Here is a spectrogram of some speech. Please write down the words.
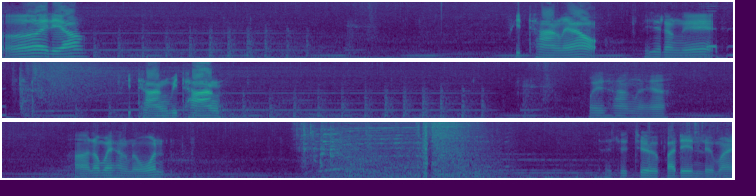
เอ้ย เดี๋ยว ผิดทางแล้ว ไม่ใช่ทางนี้ ผิดทาง ผิดทาง ไปทางไหนอะ อ่าต้องไปทางโน้นแต่จะเจอประเด็นหรือไม่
